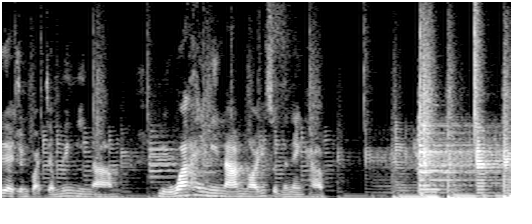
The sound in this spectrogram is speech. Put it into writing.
รื่อยๆ จนกว่าจะไม่มีน้ำหรือว่าให้มีน้ำน้อยที่สุดนั่นเองครับโอ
